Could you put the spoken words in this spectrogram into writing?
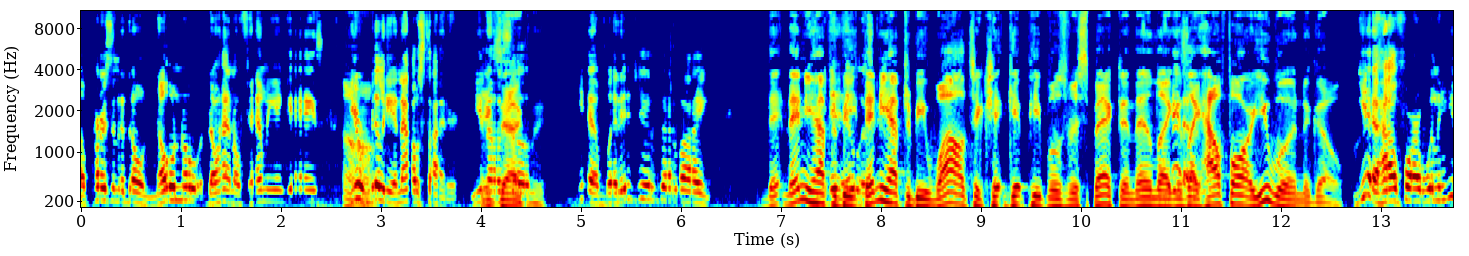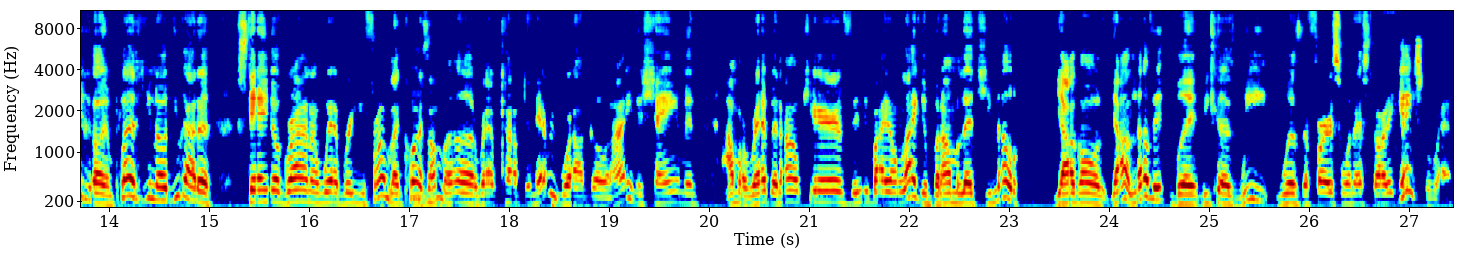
a person that don't know no don't have no family in you're Uh-huh. really an outsider, you know. Exactly. So yeah, but it's just that like Then, then you have to It- be. it was- then you have to be wild to get get people's respect, and then like it's like, how far are you willing to go? yeah, how far willing you go, and plus, you know, you gotta stand your ground on wherever you from. Like, of course, I'm a uh, rap Compton everywhere I go, and I ain't ashamed, and I'm a rap and I don't care if anybody don't like it, but I'm gonna let you know, y'all gonna y'all love it, but because we was the first one that started gangster rap,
